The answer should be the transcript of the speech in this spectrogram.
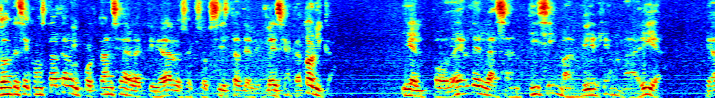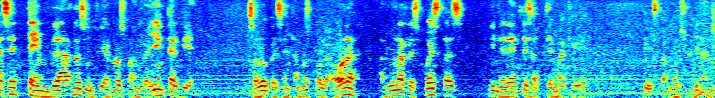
donde se constata la importancia de la actividad de los exorcistas de la Iglesia Católica y el poder de la Santísima Virgen María, que hace temblar los infiernos cuando ella interviene. Solo presentamos por ahora algunas respuestas inherentes al tema que, estamos mirando.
